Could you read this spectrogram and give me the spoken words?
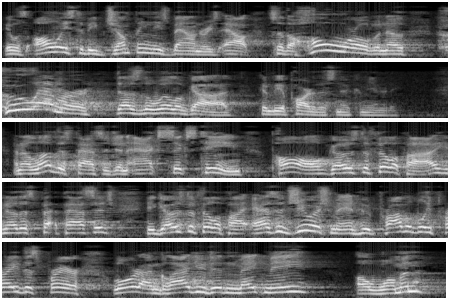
It was always to be jumping these boundaries out so the whole world would know whoever does the will of God can be a part of this new community. And I love this passage in Acts 16. Paul goes to Philippi. You know this pa- passage? He goes to Philippi as a Jewish man who'd probably prayed this prayer, Lord, I'm glad you didn't make me a woman.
